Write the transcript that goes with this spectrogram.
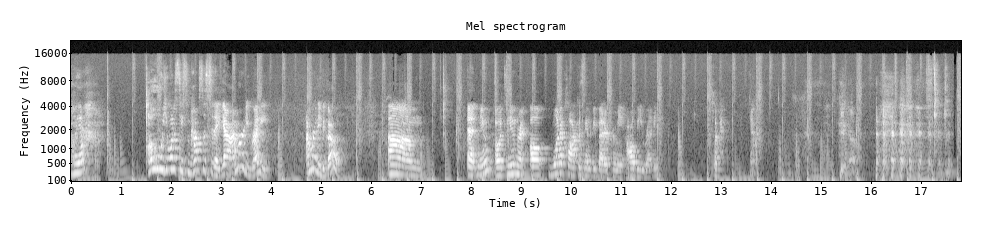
Oh yeah? Oh, you want to see some houses today? Yeah, I'm already ready. I'm ready to go. Um, at noon? Oh, it's noon right? Oh, one o'clock is gonna be better for me. I'll be ready. Okay. Yeah. Good enough.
